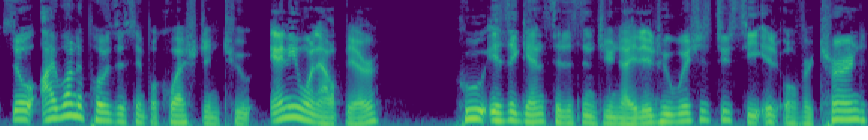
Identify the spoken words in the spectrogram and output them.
So I want to pose a simple question to anyone out there who is against Citizens United, who wishes to see it overturned,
